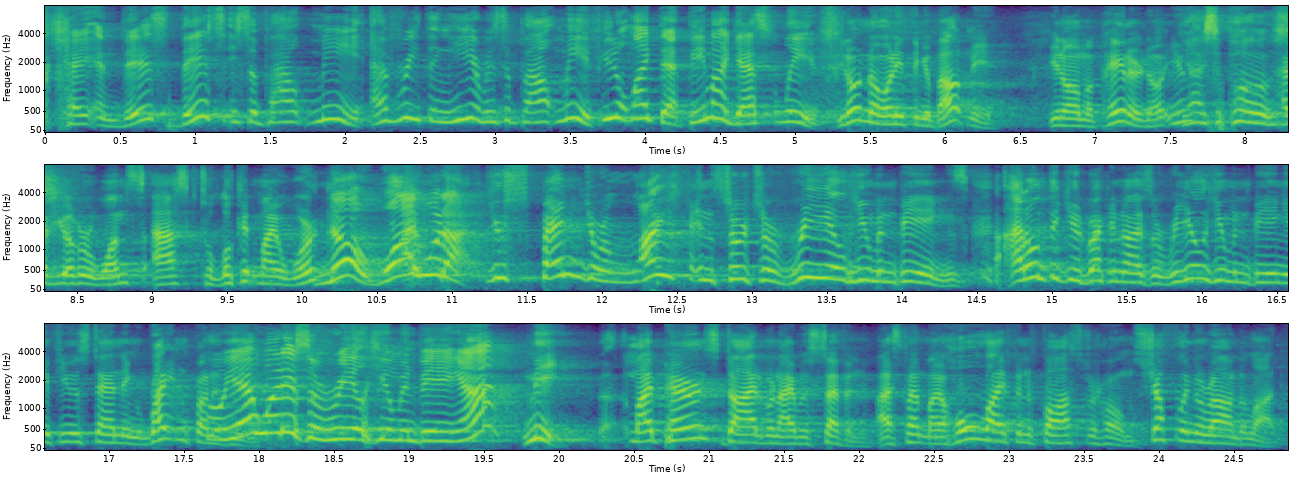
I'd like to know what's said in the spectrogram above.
okay? And this, this is about me. Everything here is about me. If you don't like that, be my guest, leave. You don't know anything about me. You know I'm a painter, don't you? Yeah, I suppose. Have you ever once asked to look at my work? No, why would I? You spend your life in search of real human beings. I don't think you'd recognize a real human being if you were standing right in front Oh, of you. Oh yeah? What is a real human being, huh? Me. My parents died when I was seven. I spent my whole life in foster homes, shuffling around a lot.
